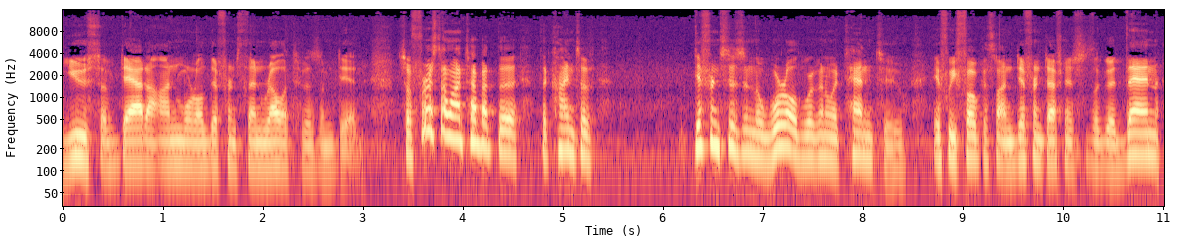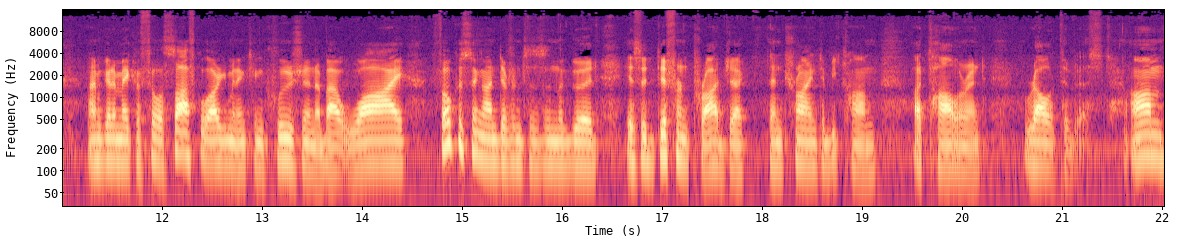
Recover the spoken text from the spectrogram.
use of data on moral difference than relativism did. So first I want to talk about the, the kinds of differences in the world we're going to attend to if we focus on different definitions of good. Then I'm going to make a philosophical argument in conclusion about why focusing on differences in the good is a different project than trying to become a tolerant relativist. Um,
